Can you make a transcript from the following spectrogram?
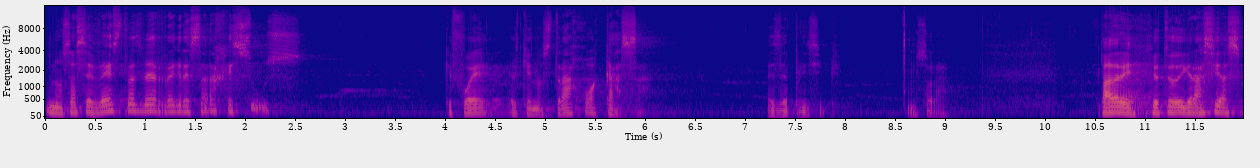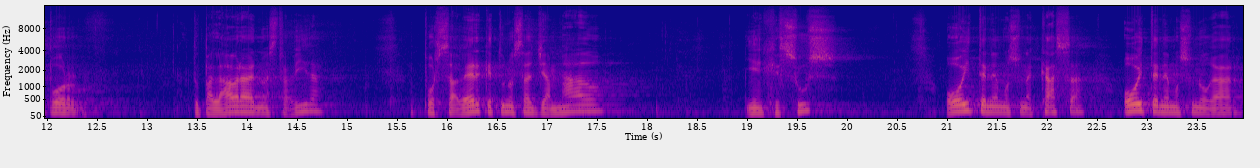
y nos hace vez tras vez regresar a Jesús que fue el que nos trajo a casa desde el principio. Vamos a orar. Padre, yo te doy gracias por tu palabra en nuestra vida, por saber que tú nos has llamado y en Jesús Hoy tenemos una casa, hoy tenemos un hogar,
